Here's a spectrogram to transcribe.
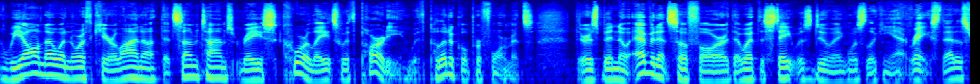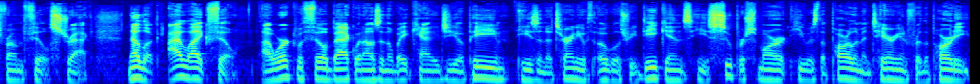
We all know in North Carolina that sometimes race correlates with party, with political performance. There has been no evidence so far that what the state was doing was looking at race. That is from Phil Strach. Now, look, I like Phil. I worked with Phil back when I was in the Wake County GOP. He's an attorney with Ogletree Deakins. He's super smart. He was the parliamentarian for the party.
